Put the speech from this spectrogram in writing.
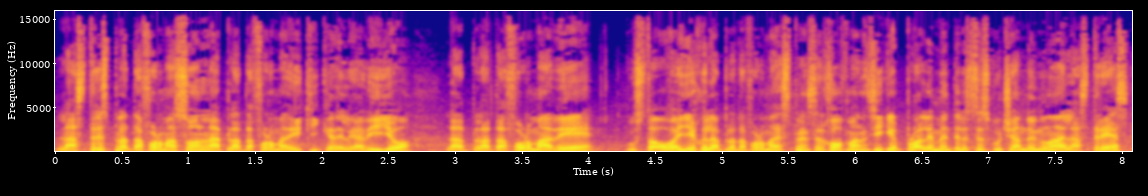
Las tres plataformas son la plataforma de Quique Delgadillo, la plataforma de Gustavo Vallejo y la plataforma de Spencer Hoffman. Así que probablemente lo esté escuchando en una de las tres,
